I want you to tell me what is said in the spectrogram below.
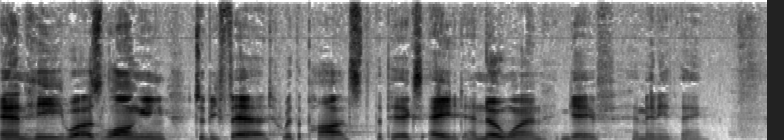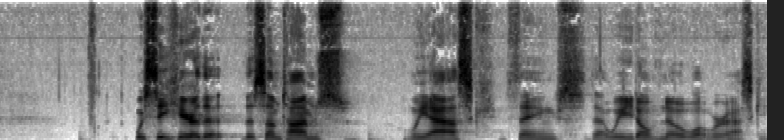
And he was longing to be fed with the pods the pigs ate, and no one gave him anything. We see here that, that sometimes we ask things that we don't know what we're asking.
